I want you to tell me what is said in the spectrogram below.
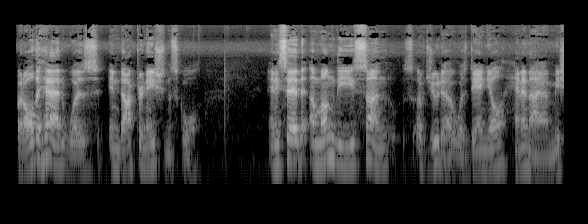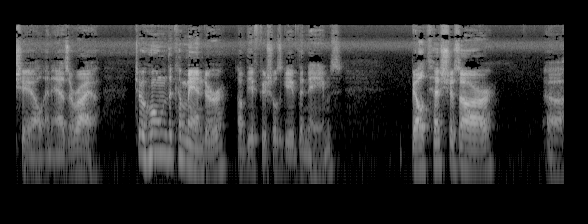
but all they had was indoctrination school. And he said, Among these sons of Judah was Daniel, Hananiah, Mishael, and Azariah, to whom the commander of the officials gave the names Belteshazzar, uh,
